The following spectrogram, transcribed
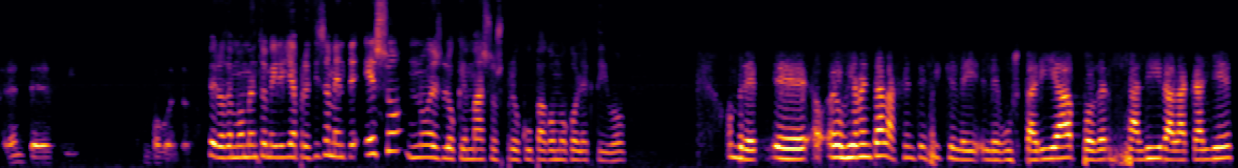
diferentes y un poco de todo. Pero de momento, Mirilla, precisamente eso no es lo que más os preocupa como colectivo. Hombre, eh, obviamente a la gente sí que le, le gustaría poder salir a la calle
